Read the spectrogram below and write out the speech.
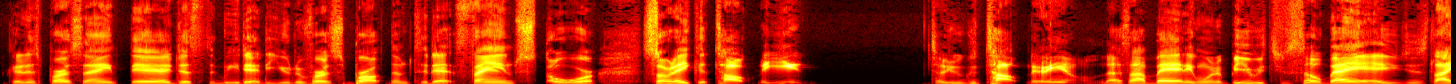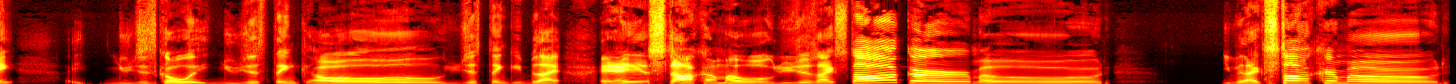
Because this person ain't there just to be there. The universe brought them to that same store so they could talk to you. So you could talk to them. That's how bad they want to be with you so bad. You just like, you just go, you just think, oh, you just think you'd be like, it ain't stalker mode. You just like stalker mode. You'd be like stalker mode.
